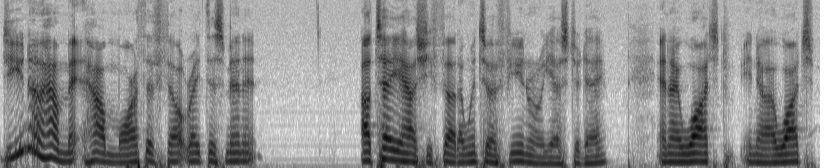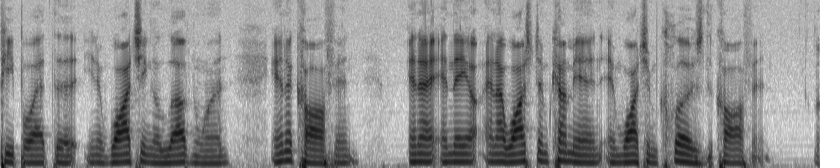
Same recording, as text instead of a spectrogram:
do you know how how Martha felt right this minute? I'll tell you how she felt. I went to a funeral yesterday, and I watched, you know, I watched people at the, you know, watching a loved one in a coffin, and I and they and I watched them come in and watch them close the coffin.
